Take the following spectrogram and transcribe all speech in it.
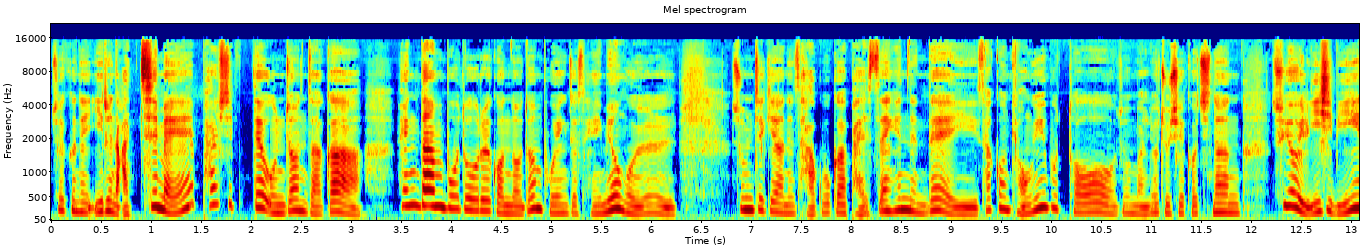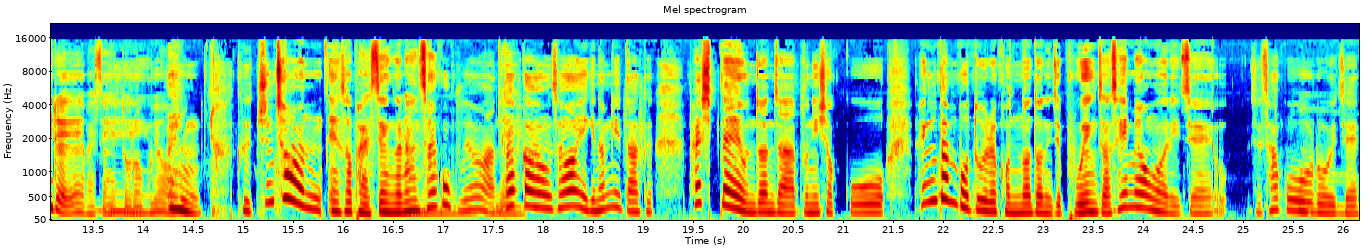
최근에 이른 아침에 80대 운전자가 횡단보도를 건너던 보행자 3명을 숨지게 하는 사고가 발생했는데 이 사건 경위부터 좀 알려주실까? 지난 수요일 22일에 발생했더라고요. 네. 그 춘천에서 발생을 한 음. 사고고요. 네. 안타까운 네. 상황이긴 합니다. 그 80대 운전자 분이셨고 횡단보도를 건너던 이제 보행자 3명을 이제 사고로 음. 이제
